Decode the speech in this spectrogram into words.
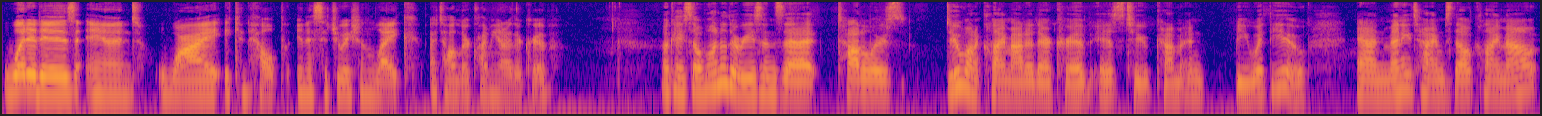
what it is, and why it can help in a situation like a toddler climbing out of their crib? Okay, so one of the reasons that toddlers do want to climb out of their crib is to come and be with you. And many times they'll climb out,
